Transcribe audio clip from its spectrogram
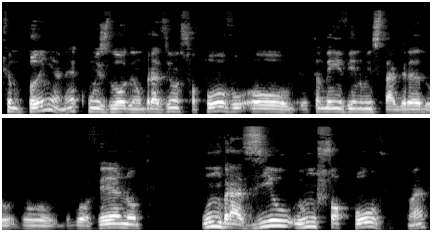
campanha, né, com o slogan Brasil é só povo, ou eu também vi no Instagram do, do, do governo, um Brasil, um só povo, não é?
